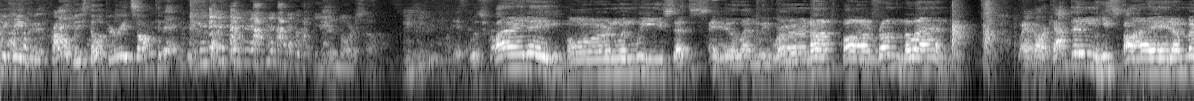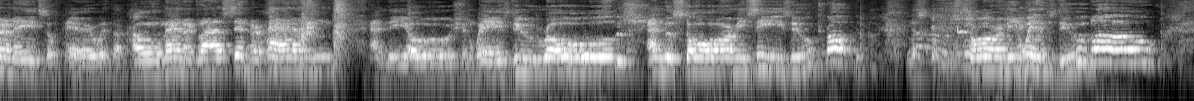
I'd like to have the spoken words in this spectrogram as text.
indicate that it's probably period song today. Even more so. It was Friday morn when we set sail, and we were not far from the land. When our captain he spied a mermaid so fair, with a comb and a glass in her hand. And the ocean waves do roll, and the stormy seas do roll. The stormy winds do blow.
